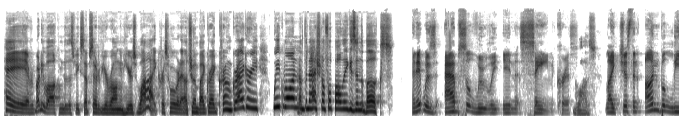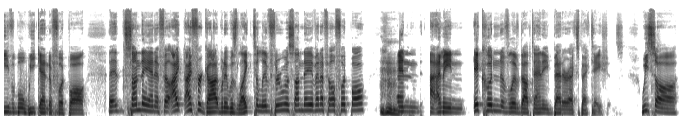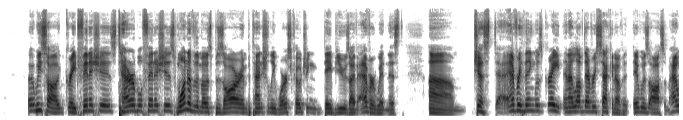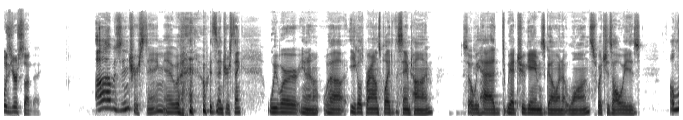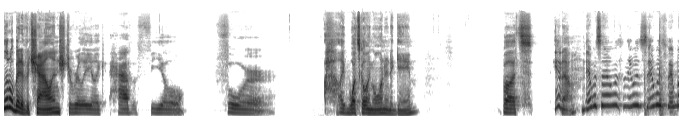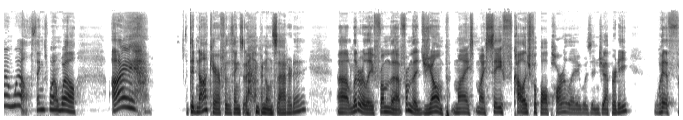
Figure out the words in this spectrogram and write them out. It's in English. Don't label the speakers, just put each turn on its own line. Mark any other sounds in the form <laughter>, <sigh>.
Hey, everybody, welcome to this week's episode of You're Wrong and Here's Why. Chris Horwedel, joined by Greg Crone. Gregory, week one of the National Football League is in the books.
And it was absolutely insane, Chris.
It was.
Like just an unbelievable weekend of football. Uh, Sunday NFL. I, I forgot what it was like to live through a Sunday of NFL football. <laughs> and I mean, it couldn't have lived up to any better expectations. We saw we saw great finishes, terrible finishes, one of the most bizarre and potentially worst coaching debuts I've ever witnessed. Um, just uh, everything was great, and I loved every second of it. It was awesome. How was your Sunday?
Uh, it was interesting. It was, <laughs> it was interesting. We were, you know, well, Eagles Browns played at the same time, so we had we had two games going at once, which is always a little bit of a challenge to really like have a feel for <sighs> like what's going on in a game. But you know, it was it was it was it went well. Things went well. I did not care for the things that <laughs> happened on Saturday. Uh, literally from the from the jump, my my safe college football parlay was in jeopardy with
